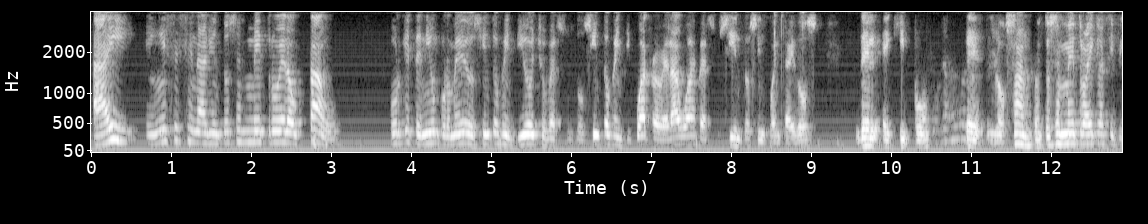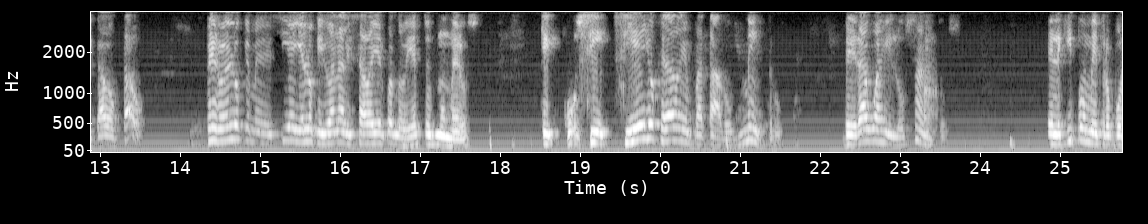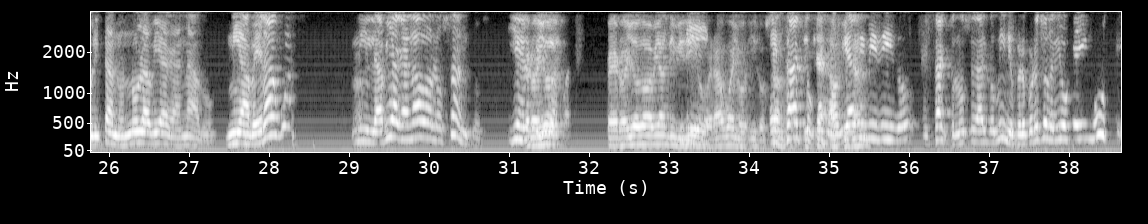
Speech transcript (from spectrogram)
ahí, en ese escenario, entonces Metro era octavo porque tenía un promedio de 228 versus 224 de Veraguas versus 152 del equipo de Los Santos. Entonces Metro ahí clasificado octavo. Pero es lo que me decía y es lo que yo analizaba ayer cuando veía estos números, que si, si ellos quedaban empatados, Metro, Veraguas y Los Santos, el equipo metropolitano no le había ganado ni a Veraguas, ni le había ganado a Los Santos. Y el pero, ellos, pero ellos dos habían dividido, sí. Y, los, y los Santos. Exacto, como había final... dividido, exacto, no se da el dominio, pero por eso le digo que es injusto.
